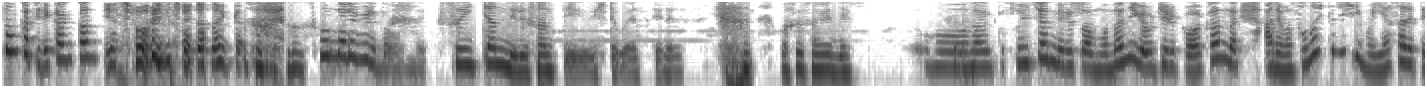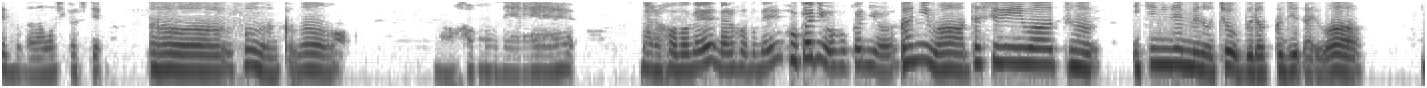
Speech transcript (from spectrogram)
トンカチでカンカンってやって終わりみたいな、なんか、そうそうそそんなレベルだもんね。う。スイチャンネルさんっていう人がやってる。おすすめです。もうなんか、スイチャンネルさんも何が受けるかわかんない。あ、でもその人自身も癒されてんのかな、もしかして。ああ、そうなんかな。なるほどね。なるほどね。なるほどね。他には他には？他には、私は、その、1、2年目の超ブラック時代は、う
